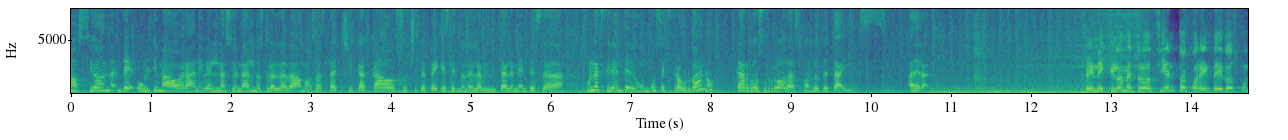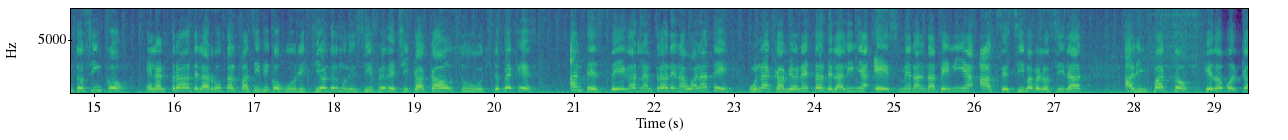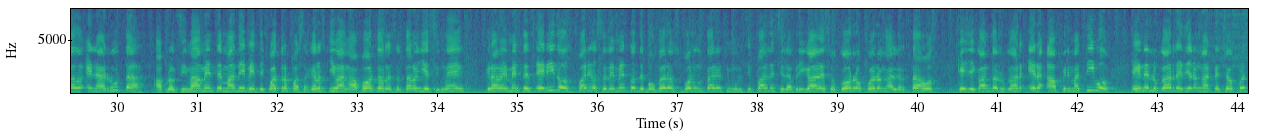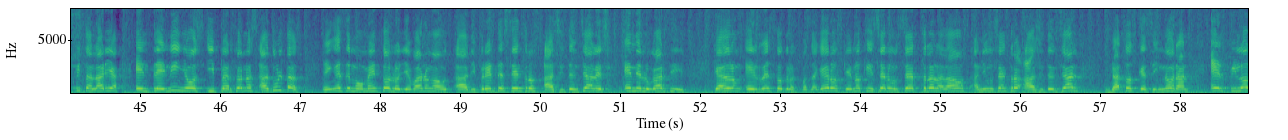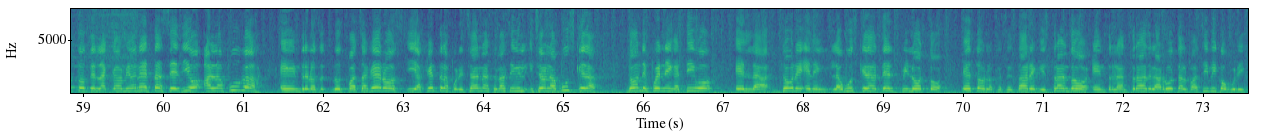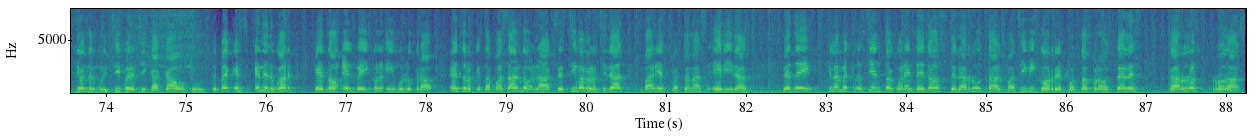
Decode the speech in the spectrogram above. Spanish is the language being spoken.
Información de última hora a nivel nacional nos trasladamos hasta Chicacao, Suchitepeques, en donde lamentablemente se da un accidente de un bus extraurbano. Carlos Rodas con los detalles. Adelante. En el kilómetro 142.5, en la entrada de la ruta al Pacífico, jurisdicción del municipio de Chicacao, Suchitepeques, antes de llegar a la entrada en Agualate, una camioneta de la línea Esmeralda venía a excesiva velocidad al impacto quedó volcado en la ruta. Aproximadamente más de 24 pasajeros que iban a bordo resultaron 19 gravemente heridos. Varios elementos de bomberos voluntarios y municipales y la brigada de socorro fueron alertados que llegando al lugar era afirmativo. En el lugar le dieron atención hospitalaria entre niños y personas adultas. En ese momento lo llevaron a, diferentes centros asistenciales. En el lugar quedaron el resto de los pasajeros que no quisieron ser trasladados a ningún centro asistencial. Datos que se ignoran, el piloto de la camioneta se dio a la fuga. Entre los, pasajeros y agentes de la Policía Nacional Civil hicieron la búsqueda, donde fue negativo sobre la búsqueda del piloto. Esto es lo que se está registrando entre la entrada de la ruta al Pacífico, jurisdicción del municipio de Chicacao, Sustepeques. En el lugar quedó el vehículo involucrado. Esto es lo que está pasando, la excesiva velocidad, varias personas heridas. Desde kilómetro 142 de la ruta al Pacífico reportó para ustedes Carlos Rodas.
